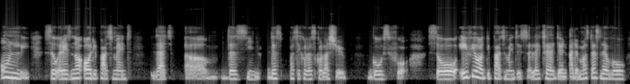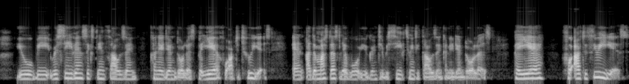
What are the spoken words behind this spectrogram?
only, so it is not all departments that um, this in this particular scholarship goes for. So if your department is selected, then at the master's level, you'll be receiving 16,000 Canadian dollars per year for up to two years. And at the master's level, you're going to receive 20,000 Canadian dollars per year for up to three years.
